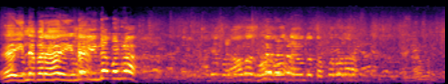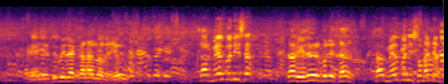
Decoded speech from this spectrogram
ಏ ಹಿಂದೆ ಬರ ಹಿಂದೆ. ಹಿಂದೆ ಬಂದ್ರ ಎದುಬಿರ ಕಾಣಲ್ವಲ್ಲ ಸರ್ ಮೇಲ್ ಬನ್ನಿ ಸರ್. ಸರ್ ಎದುವಿರ್ ಬನ್ನಿ ಸರ್. ಸರ್ ಮೇಲ್ ಬನ್ನಿ ಸುಮ್ಮನೆ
